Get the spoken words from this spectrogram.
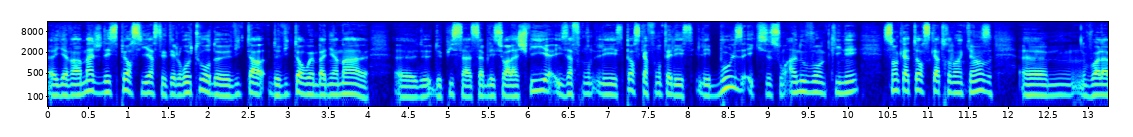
Euh, il y avait un match des Spurs hier, c'était le retour de Victor, de Victor Wembanyama euh, depuis sa, blessure à la cheville. Ils affrontent, les Spurs qui affrontaient les, Bulls et qui se sont à nouveau inclinés, 114-95. voilà,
